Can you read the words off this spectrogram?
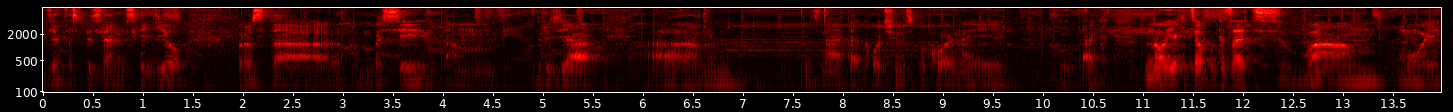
где-то специально сходил. Просто бассейн, там друзья, не знаю, так очень спокойно и и так. Но я хотел показать вам мой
